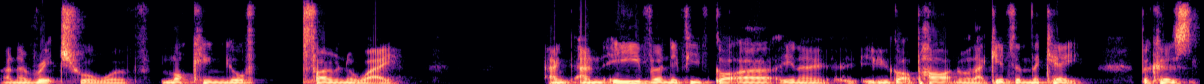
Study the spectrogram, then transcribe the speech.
and a ritual of locking your phone away. And and even if you've got a you know if you've got a partner that give them the key. Because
